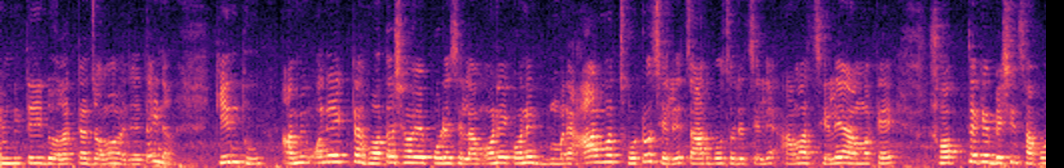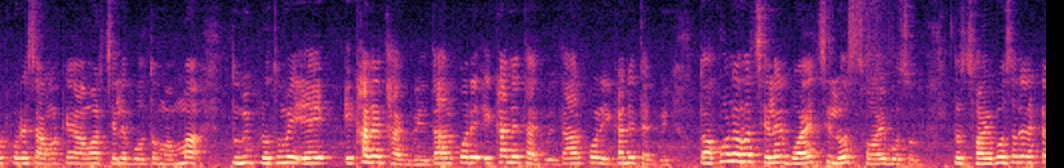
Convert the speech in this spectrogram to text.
এমনিতেই ডলারটা জমা হয়ে যায়, তাই না? কিন্তু আমি অনেকটা হতাশা হয়ে পড়েছিলাম। অনেক অনেক মানে আর আমার ছোট ছেলে, চার বছরের ছেলে, আমার ছেলে আমাকে সব থেকে বেশি সাপোর্ট করেছে আমাকে। আমার ছেলে বলতো, মাম্মা, তুমি প্রথমে এ, এখানে থাকবে, তারপরে এখানে থাকবে, তারপর এখানে থাকবে। তখন আমার ছেলের বয়স ছিল ছয় বছর। তো ছয় বছরের একটা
